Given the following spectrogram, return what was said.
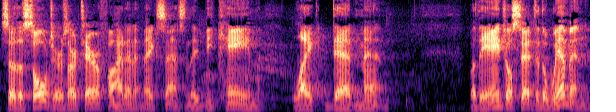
So the soldiers are terrified, and it makes sense, and they became like dead men. But the angel said to the women,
